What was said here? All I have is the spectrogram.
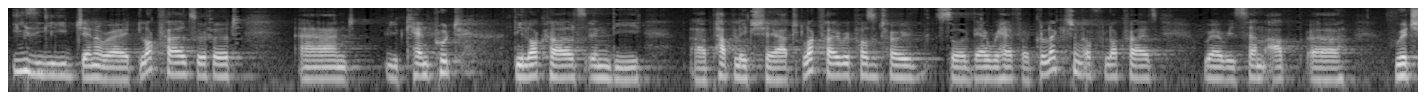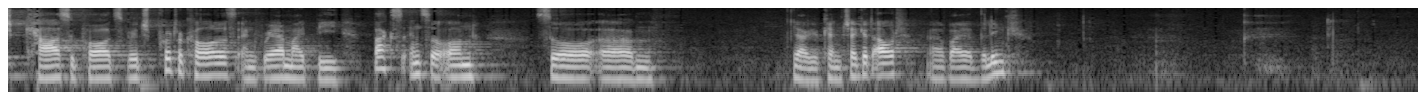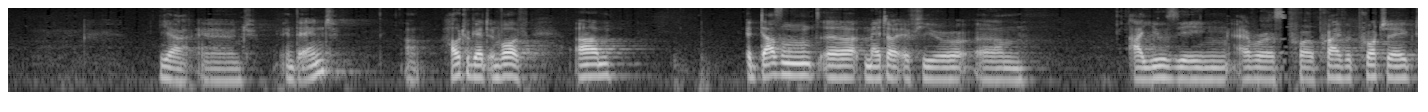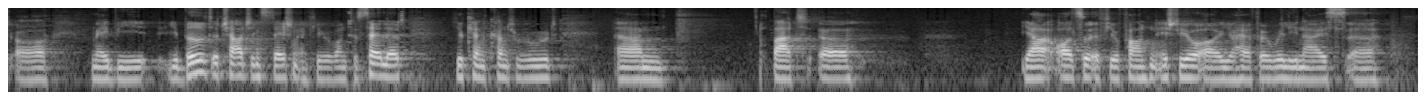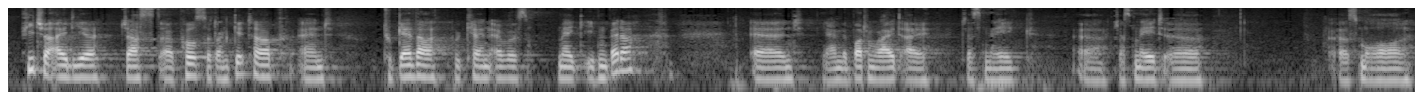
easily generate log files with it, and you can put the log files in the public shared log file repository. So there we have a collection of log files where we sum up uh, which car supports which protocols and where might be bugs and so on. So um, yeah, you can check it out uh, via the link. Yeah, and in the end, uh, how to get involved. Um, it doesn't uh, matter if you um, are using Everest for a private project or maybe you build a charging station and you want to sell it, you can contribute. Um, but uh, yeah, also if you found an issue or you have a really nice uh, feature idea, just uh, post it on GitHub and together we can Everest make even better. And yeah, in the bottom right, I just make uh, just made a, a, small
